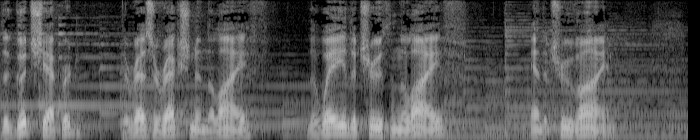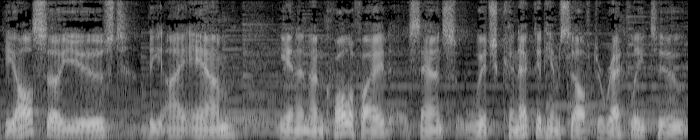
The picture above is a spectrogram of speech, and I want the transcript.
the good shepherd, the resurrection and the life, the way, the truth, and the life, and the true vine. He also used the I am in an unqualified sense, which connected himself directly to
